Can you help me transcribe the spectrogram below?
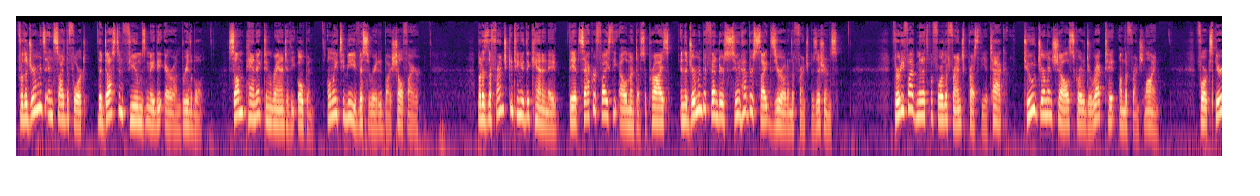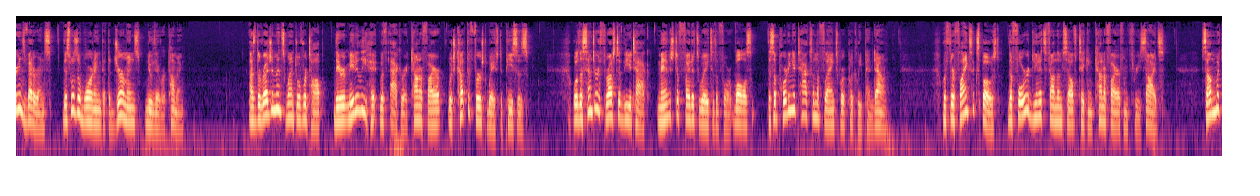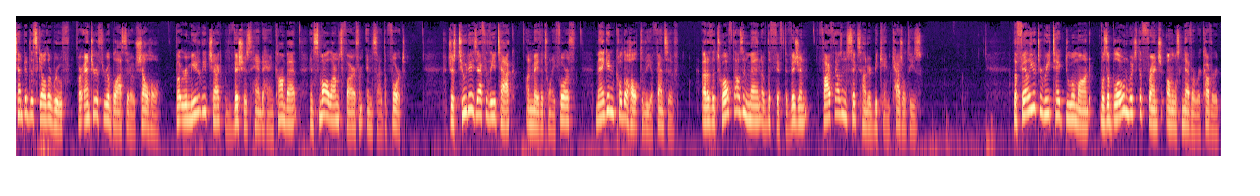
For the Germans inside the fort, the dust and fumes made the air unbreathable. Some panicked and ran into the open, only to be eviscerated by shellfire. But as the French continued the cannonade, they had sacrificed the element of surprise, and the German defenders soon had their sights zeroed on the French positions. Thirty five minutes before the French pressed the attack, two German shells scored a direct hit on the French line. For experienced veterans, this was a warning that the Germans knew they were coming. As the regiments went over top, they were immediately hit with accurate counterfire, which cut the first waves to pieces. While the center thrust of the attack managed to fight its way to the fort walls, the supporting attacks on the flanks were quickly pinned down. With their flanks exposed, the forward units found themselves taking counterfire from three sides. Some attempted to scale the roof or enter through a blasted out shell hole, but were immediately checked with vicious hand to hand combat and small arms fire from inside the fort. Just two days after the attack, on May the 24th, Mangin called a halt to the offensive. Out of the 12,000 men of the 5th Division, 5,600 became casualties. The failure to retake Douaumont was a blow in which the French almost never recovered.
